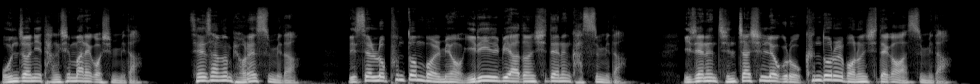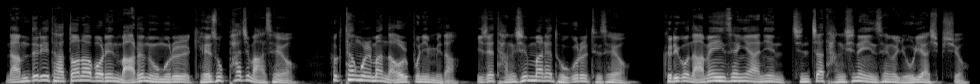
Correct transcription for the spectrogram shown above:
온전히 당신만의 것입니다. 세상은 변했습니다. 리셀로 푼돈 벌며 일희일비하던 시대는 갔습니다. 이제는 진짜 실력으로 큰 돈을 버는 시대가 왔습니다. 남들이 다 떠나버린 마른 우물을 계속 파지 마세요. 흙탕물만 나올 뿐입니다. 이제 당신만의 도구를 드세요. 그리고 남의 인생이 아닌 진짜 당신의 인생을 요리하십시오.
